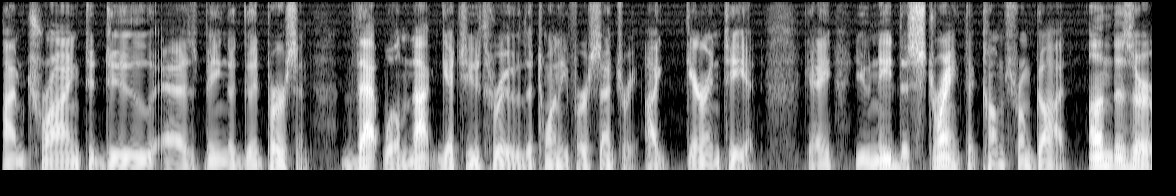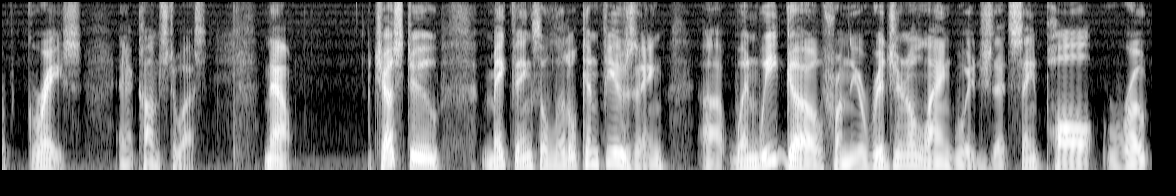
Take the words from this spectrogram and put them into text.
I'm trying to do as being a good person, that will not get you through the 21st century. I guarantee it. Okay? You need the strength that comes from God, undeserved grace, and it comes to us. Now, just to make things a little confusing, uh, when we go from the original language that St. Paul wrote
